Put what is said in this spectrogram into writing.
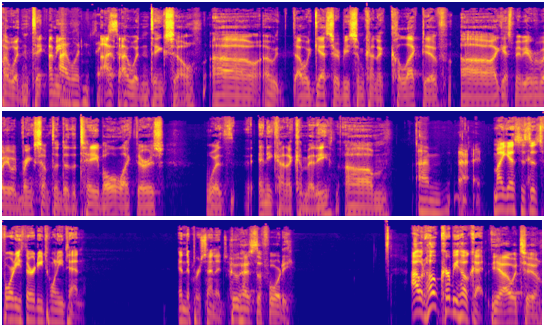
I wouldn't think. I mean, I wouldn't think I, so. I wouldn't think so. Uh, I would. I would guess there'd be some kind of collective. Uh, I guess maybe everybody would bring something to the table, like there is with any kind of committee. Um, I'm, I, My guess is it's 40, 30, 20, 10 in the percentage. who has the forty? I would hope Kirby Hocutt, Yeah, I would too.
